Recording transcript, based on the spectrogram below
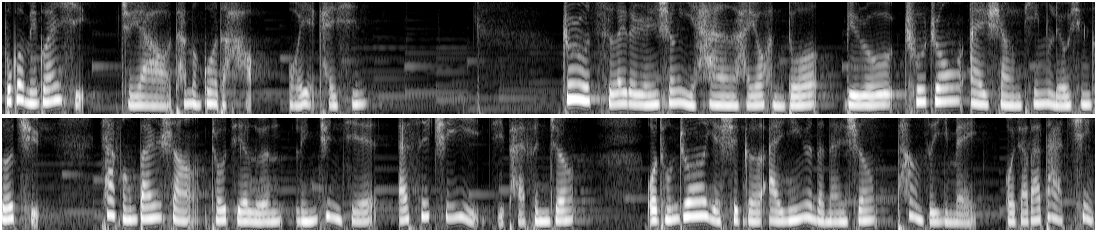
不过没关系，只要他们过得好，我也开心。诸如此类的人生遗憾还有很多。比如初中爱上听流行歌曲，恰逢班上周杰伦、林俊杰、S.H.E 几派纷争。我同桌也是个爱音乐的男生，胖子一枚，我叫他大庆。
